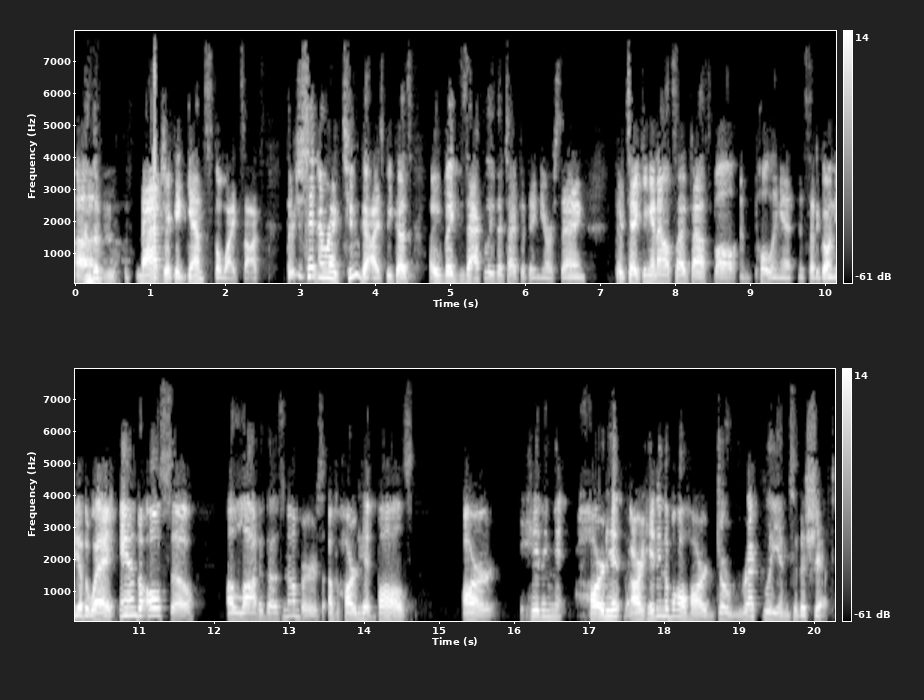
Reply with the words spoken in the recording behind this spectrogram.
uh, the- magic against the White Sox. They're just hitting it right to guys because of exactly the type of thing you're saying. They're taking an outside fastball and pulling it instead of going the other way. And also, a lot of those numbers of hard hit balls are hitting hard hit are hitting the ball hard directly into the shift,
